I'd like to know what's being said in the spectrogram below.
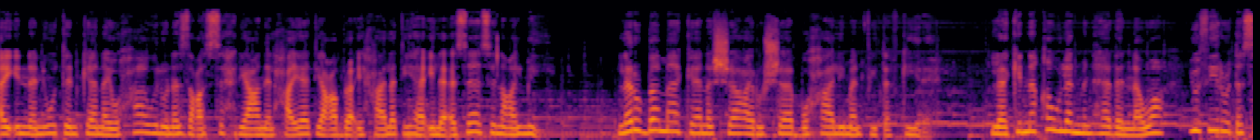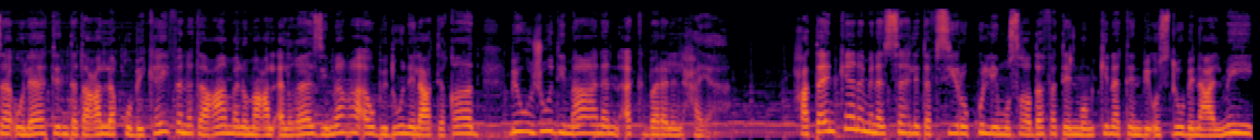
أي إن نيوتن كان يحاول نزع السحر عن الحياة عبر إحالتها إلى أساس علمي. لربما كان الشاعر الشاب حالما في تفكيره. لكن قولا من هذا النوع يثير تساؤلات تتعلق بكيف نتعامل مع الألغاز مع أو بدون الاعتقاد بوجود معنى أكبر للحياة. حتى إن كان من السهل تفسير كل مصادفة ممكنة بأسلوب علمي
